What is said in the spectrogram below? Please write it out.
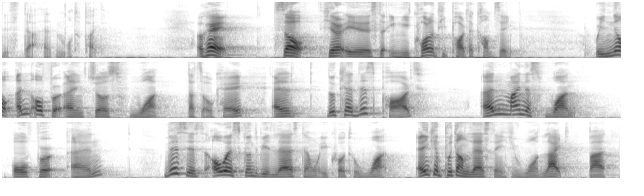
this, that, and multiply it. Okay, so here is the inequality part that comes in. We know n over n is just 1. That's okay. And look at this part, n minus 1 over n. This is always going to be less than or equal to 1. And you can put down less than if you want like, but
